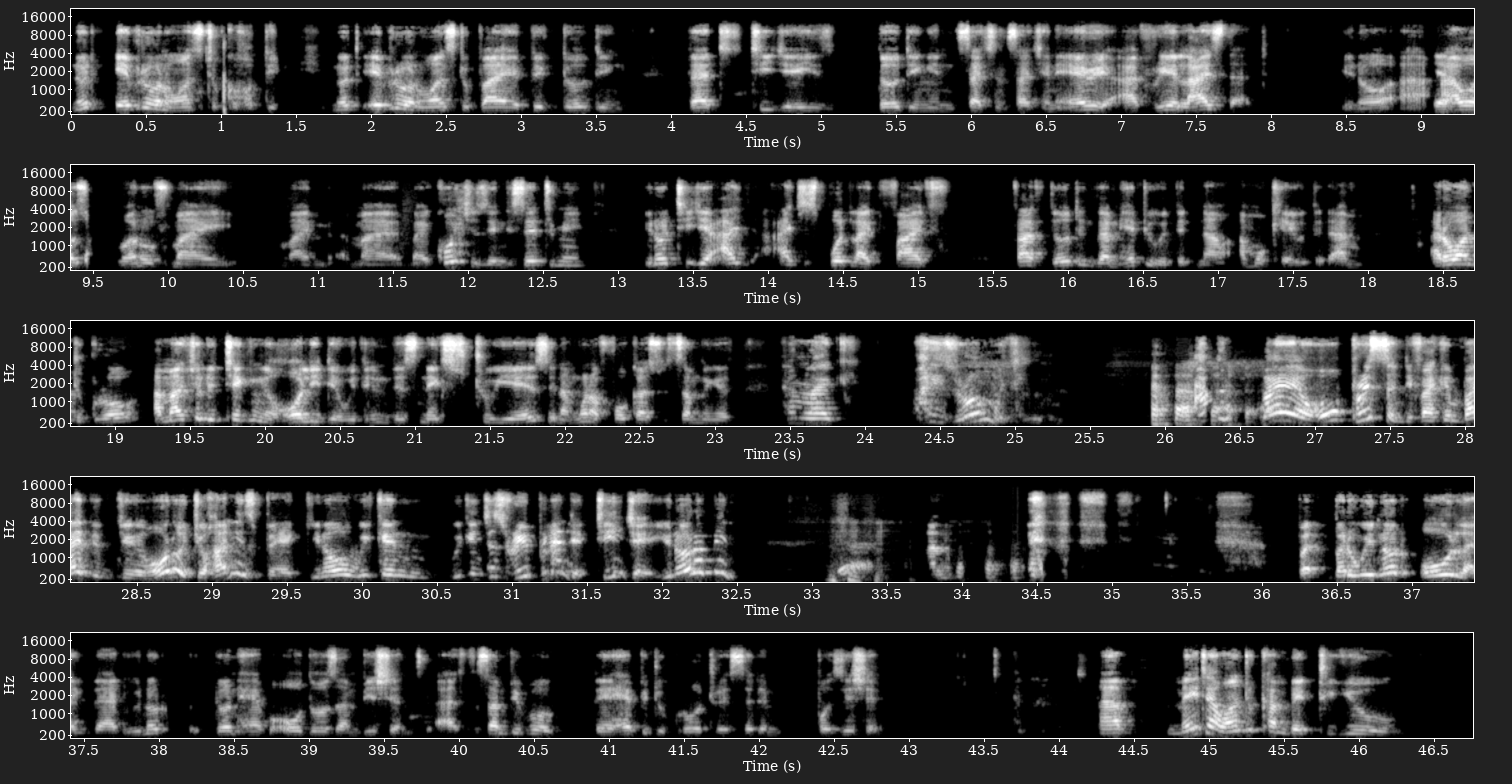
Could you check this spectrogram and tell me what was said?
not everyone wants to go big. Not everyone wants to buy a big building that TJ is building in such and such an area. I've realized that. You know, I, yeah. I was one of my, my my my coaches, and he said to me, you know, TJ, I, I just bought like five five buildings. I'm happy with it now. I'm okay with it. I'm I don't want to grow. I'm actually taking a holiday within this next two years, and I'm going to focus with something else. I'm like, what is wrong with you? I would buy a whole prison if I can buy the, the whole of Johannesburg. You know, we can we can just replant it, TJ. You know what I mean? Yeah. But but we're not all like that. We not don't have all those ambitions. As for some people, they're happy to grow to a certain position. Uh, mate, I want to come back to you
